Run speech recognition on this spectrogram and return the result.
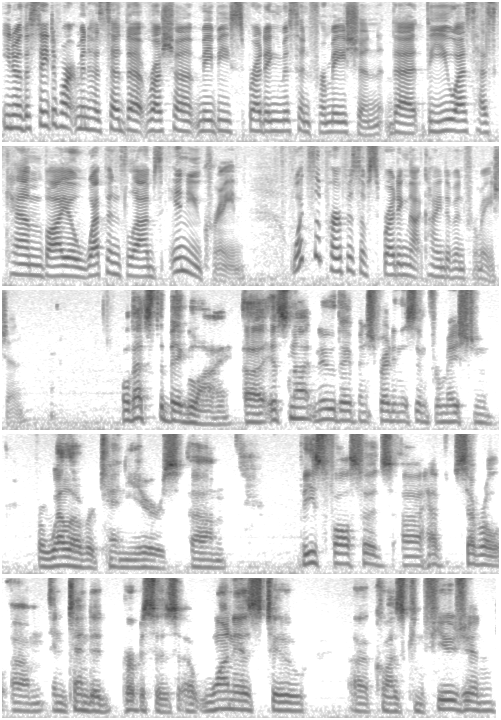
You know, the State Department has said that Russia may be spreading misinformation, that the U.S. has chem bio weapons labs in Ukraine. What's the purpose of spreading that kind of information? Well, that's the big lie. Uh, it's not new. They've been spreading this information for well over 10 years. Um, these falsehoods uh, have several um, intended purposes. Uh, one is to cause confusion,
